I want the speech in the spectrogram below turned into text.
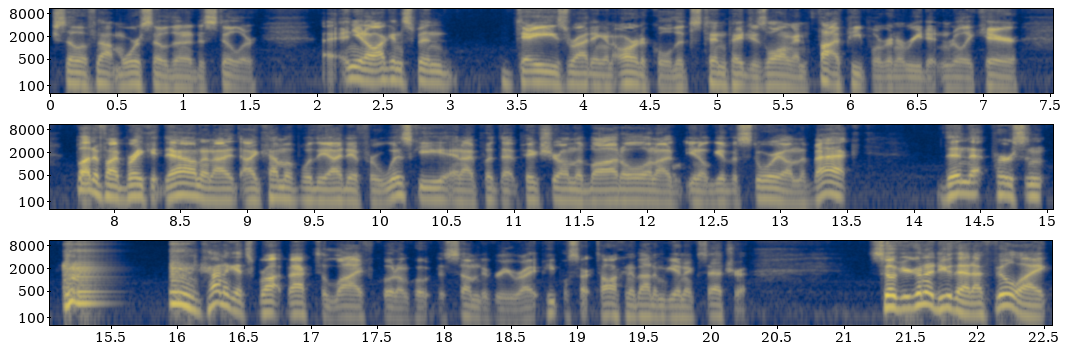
so, if not more so, than a distiller. And you know, I can spend days writing an article that's 10 pages long and five people are going to read it and really care. But if I break it down and I, I come up with the idea for whiskey and I put that picture on the bottle and I, you know, give a story on the back, then that person kind of gets brought back to life, quote unquote, to some degree, right? People start talking about him again, etc. So if you're going to do that, I feel like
